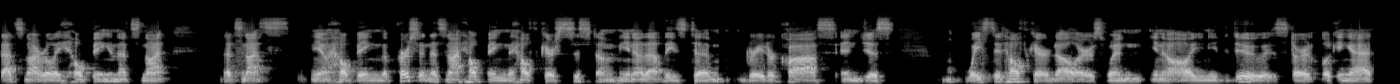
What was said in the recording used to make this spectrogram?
that's not really helping, and that's not that's not you know helping the person. That's not helping the healthcare system. You know, that leads to greater costs and just wasted healthcare dollars when you know all you need to do is start looking at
